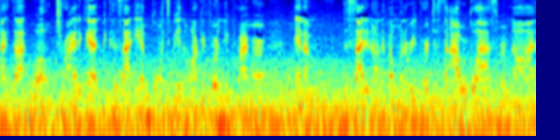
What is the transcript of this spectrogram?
I thought, well, try it again because I am going to be in the market for a new primer and I'm deciding on if I want to repurchase the Hourglass or not.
